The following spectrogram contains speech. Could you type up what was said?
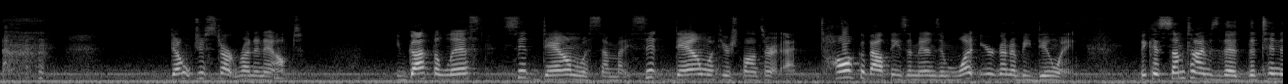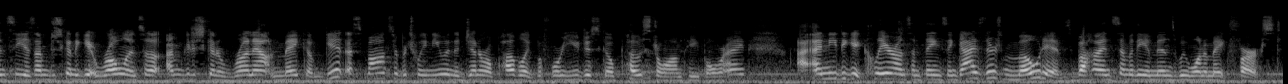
don't just start running out. You've got the list. Sit down with somebody. Sit down with your sponsor. Uh, talk about these amends and what you're going to be doing. Because sometimes the, the tendency is I'm just going to get rolling, so I'm just going to run out and make them. Get a sponsor between you and the general public before you just go postal on people, right? I, I need to get clear on some things. And guys, there's motives behind some of the amends we want to make first.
